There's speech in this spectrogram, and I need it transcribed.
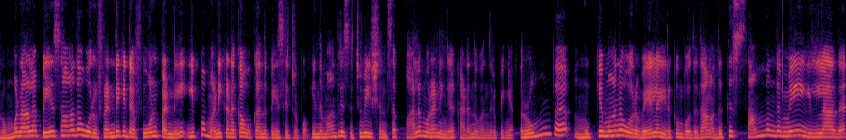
ரொம்ப நாளா பேசாத ஒரு ஃப்ரெண்டு கிட்ட ஃபோன் பண்ணி இப்ப மணிக்கணக்கா உட்காந்து பேசிட்டு இருப்போம். இந்த மாதிரி சுச்சுவேஷன்ஸ பல முறை நீங்க கடந்து வந்திருப்பீங்க. ரொம்ப முக்கியமான ஒரு வேலை இருக்கும் போதுதான் அதுக்கு சம்பந்தமே இல்லாத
